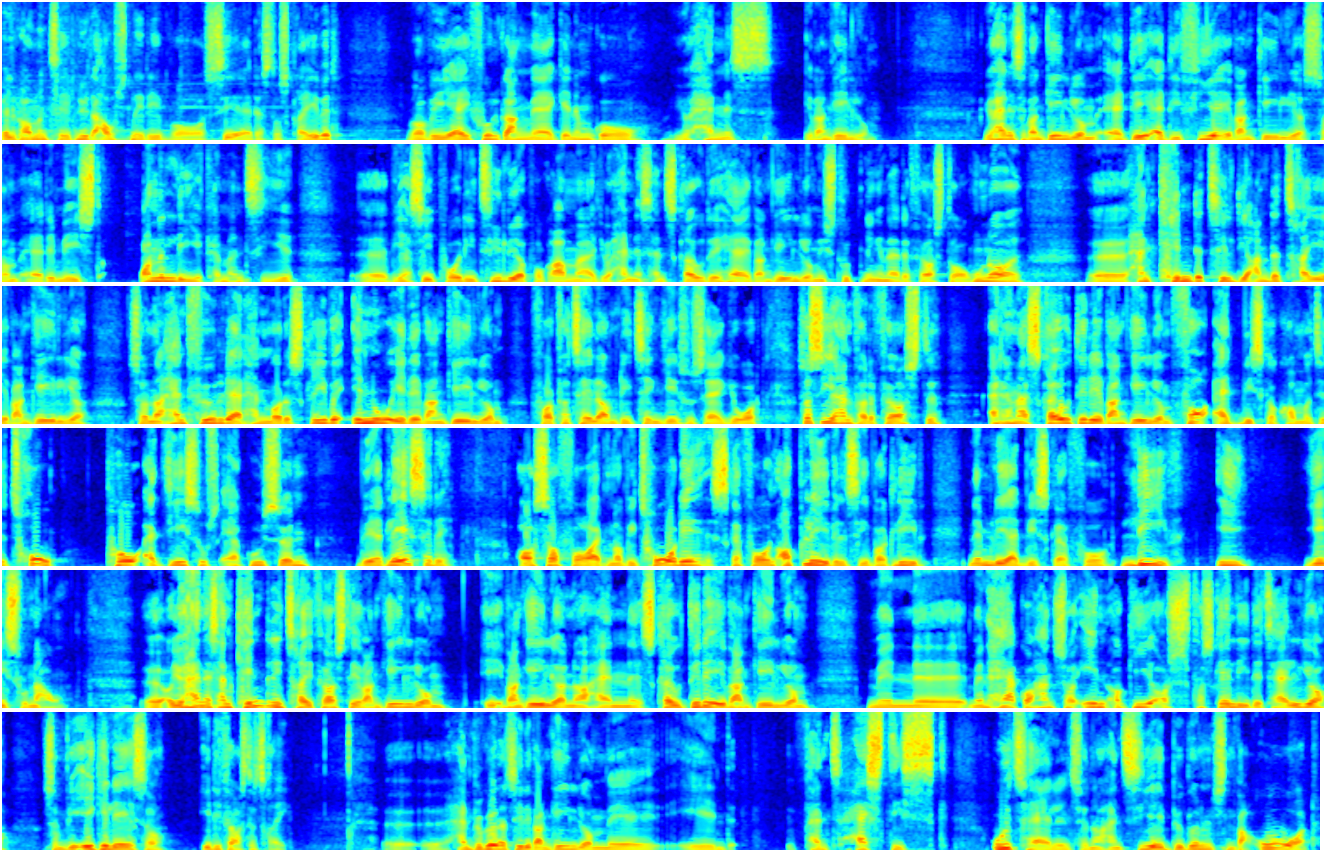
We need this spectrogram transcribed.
Velkommen til et nyt afsnit i vores serie, der står skrevet, hvor vi er i fuld gang med at gennemgå Johannes evangelium. Johannes evangelium er det af de fire evangelier, som er det mest åndelige, kan man sige. Øh, vi har set på i de tidligere programmer, at Johannes han skrev det her evangelium i slutningen af det første århundrede. Øh, han kendte til de andre tre evangelier, så når han følte, at han måtte skrive endnu et evangelium for at fortælle om de ting, Jesus havde gjort, så siger han for det første, at han har skrevet det evangelium for, at vi skal komme til tro på, at Jesus er Guds søn ved at læse det. Og så for, at når vi tror det, skal få en oplevelse i vores liv, nemlig at vi skal få liv i Jesu navn. Øh, og Johannes han kendte de tre første evangelium, evangelier, når han øh, skrev dette evangelium, men, øh, men her går han så ind og giver os forskellige detaljer, som vi ikke læser i de første tre. Øh, han begynder sit evangelium med en fantastisk udtalelse, når han siger, at i begyndelsen var ordet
